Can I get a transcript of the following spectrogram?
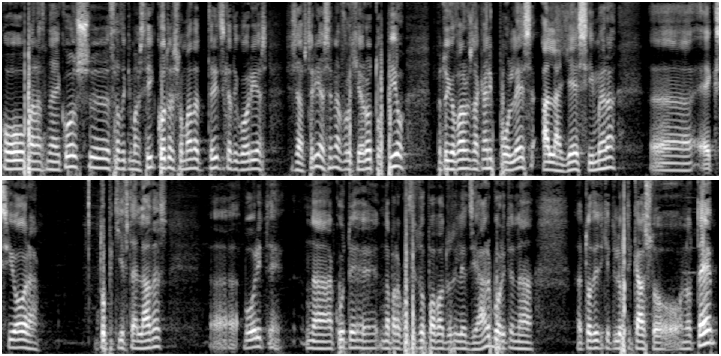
ο Παναθηναϊκός ε, θα δοκιμαστεί κόντρα σε ομάδα τρίτης κατηγορίας της Αυστρίας σε ένα βροχερό τοπίο με τον Γιωβάνος να κάνει πολλές αλλαγές σήμερα. 6 ε, ώρα τοπική 7 Ελλάδας. Ε, μπορείτε να ακούτε, να παρακολουθείτε το papadou.gr, μπορείτε να το δείτε και τηλεοπτικά στο ΝΟΤΕ.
